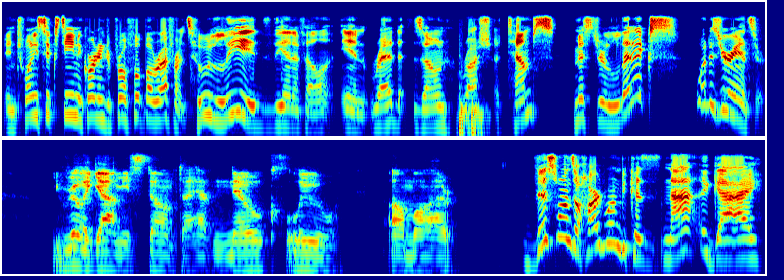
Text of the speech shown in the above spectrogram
In 2016, according to Pro Football Reference, who leads the NFL in red zone rush attempts? Mr. Lytics, what is your answer? You really got me stumped. I have no clue. Um, uh, this one's a hard one because it's not a guy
